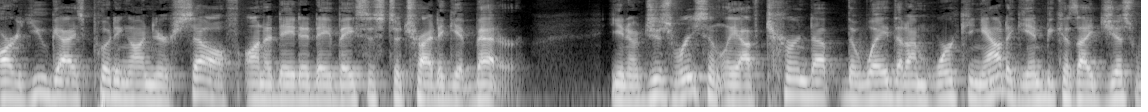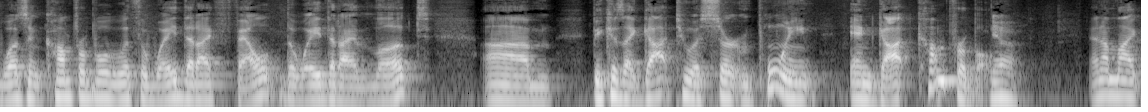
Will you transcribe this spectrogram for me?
are you guys putting on yourself on a day to day basis to try to get better? you know, just recently I've turned up the way that I'm working out again because I just wasn't comfortable with the way that I felt, the way that I looked, um, because I got to a certain point and got comfortable. Yeah. And I'm like,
